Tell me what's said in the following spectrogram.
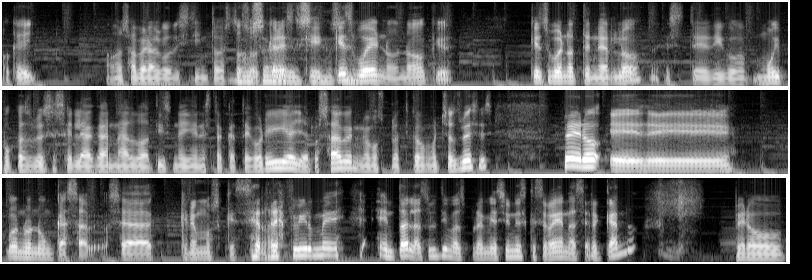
ok, vamos a ver algo distinto estos ver, Oscars, sí, que, es bueno, ¿no? Que, que es bueno tenerlo. Este, digo, muy pocas veces se le ha ganado a Disney en esta categoría, ya lo saben, lo hemos platicado muchas veces. Pero, eh, bueno, nunca sabe. O sea, queremos que se reafirme en todas las últimas premiaciones que se vayan acercando. Pero,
